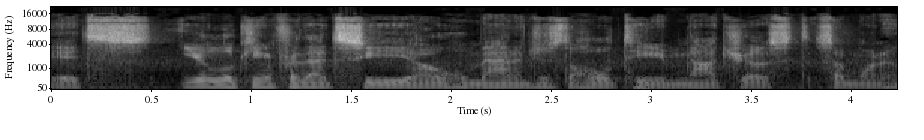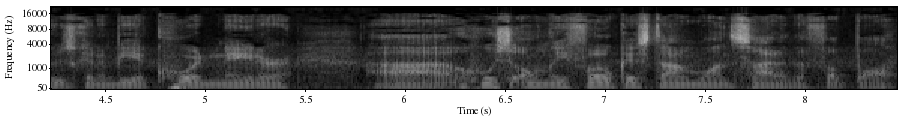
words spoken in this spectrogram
it's you're looking for that CEO who manages the whole team, not just someone who's going to be a coordinator uh, who's only focused on one side of the football.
